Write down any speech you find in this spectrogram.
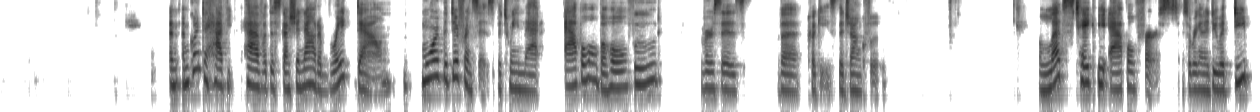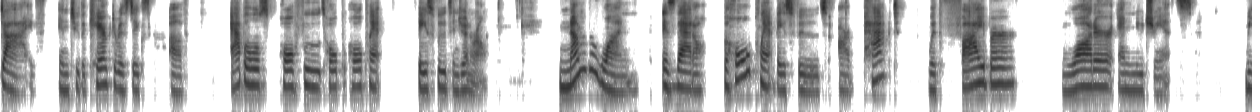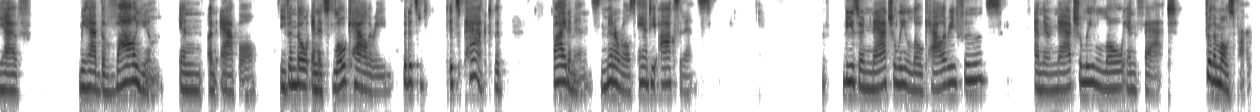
And I'm going to have, have a discussion now to break down more of the differences between that apple, the whole food, versus the cookies, the junk food. Let's take the apple first. So we're going to do a deep dive into the characteristics of apples, whole foods, whole, whole plant-based foods in general. Number one is that a, the whole plant-based foods are packed with fiber, water, and nutrients. We have, we have the volume in an apple even though, and it's low calorie, but it's, it's packed with vitamins, minerals, antioxidants. These are naturally low calorie foods and they're naturally low in fat for the most part.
